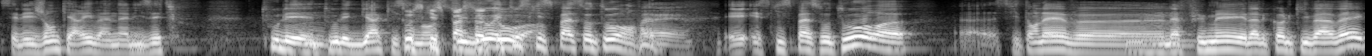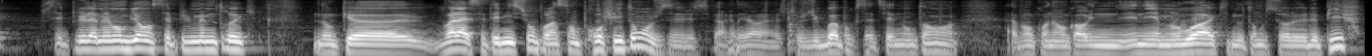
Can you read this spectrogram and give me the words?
c'est les gens qui arrivent à analyser tout- tous, les, tous les gars qui Hmm. Tout sont dans le studio et tout ce qui se passe autour en fait. Ouais. Et, et ce qui se passe autour, euh, euh, si t'enlèves euh, Mhm. la fumée et l'alcool qui va avec, c'est plus la même ambiance, c'est plus le même truc. Donc euh, voilà, cette émission, pour l'instant, profitons. Je- J'espère d'ailleurs, je touche du bois pour que ça tienne longtemps, euh, avant qu'on ait encore une énième loi qui nous tombe sur le, pif.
